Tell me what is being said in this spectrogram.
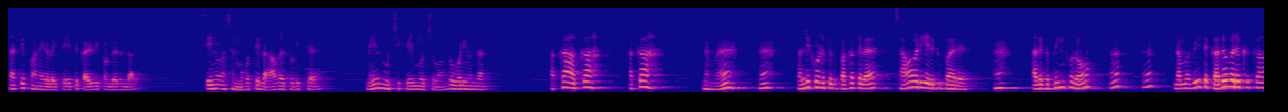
சட்டிப்பானைகளை தேய்த்து கழுவி கொண்டிருந்தாள். சீனிவாசன் முகத்தில் ஆவல் துடிக்க மேல் மூச்சு கீழ் மூச்சு வாங்க ஓடி வந்தான். அக்கா அக்கா அக்கா நம்ம பள்ளிக்கூடத்துக்கு பக்கத்தில் சாவடி இருக்கு பாரு. அதுக்கு பின்புறம் நம்ம வீட்டு கதவு இருக்குக்கா.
